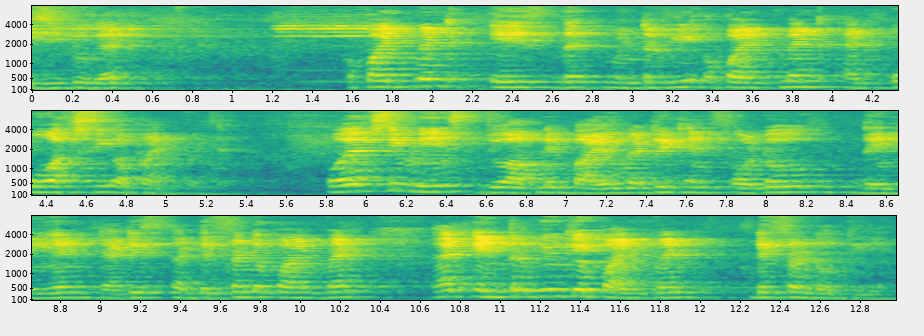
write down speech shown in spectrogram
easy to get appointment is the interview appointment and O F C appointment O F C means जो आपने बायोमेट्रिक एंड फ़ोटो देनी है that is a different appointment and interview की अपॉइंटमेंट डिफरेंट होती है.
